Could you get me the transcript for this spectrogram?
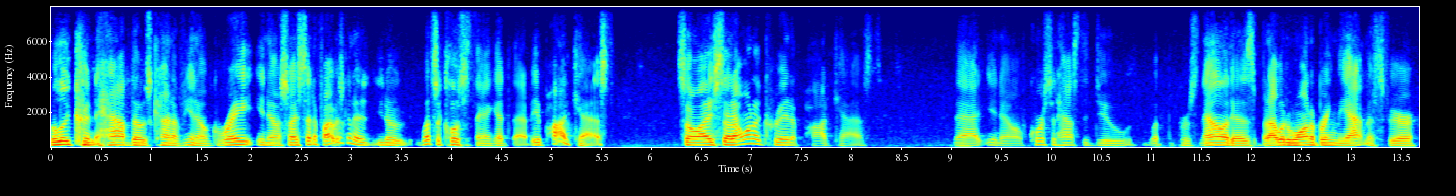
really couldn't have those kind of, you know, great, you know. So I said, if I was to, you know, what's the closest thing I get to that? Be a podcast. So I said, I want to create a podcast that, you know, of course it has to do what the personality is, but I would want to bring the atmosphere,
